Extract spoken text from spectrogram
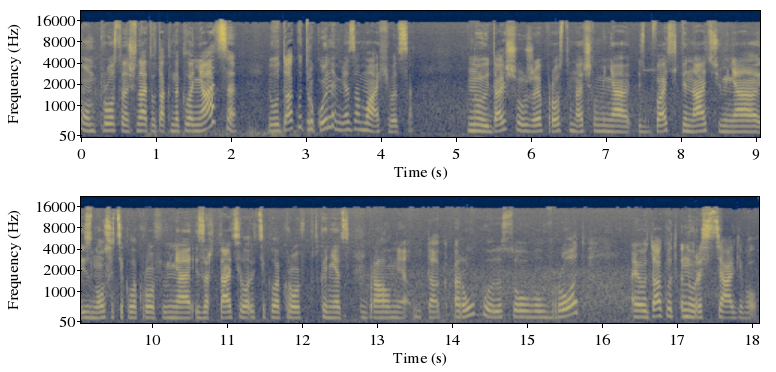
Он просто начинает вот так наклоняться и вот так вот рукой на меня замахиваться. Ну и дальше уже просто начал меня избивать, пинать, у меня из носа текла кровь, у меня изо рта текла кровь под конец. Брал мне вот так руку, засовывал в рот, и вот так вот, ну, растягивал.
